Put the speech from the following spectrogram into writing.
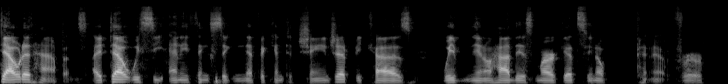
doubt it happens. I doubt we see anything significant to change it because we've you know had these markets you know for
